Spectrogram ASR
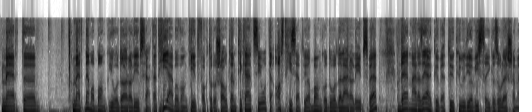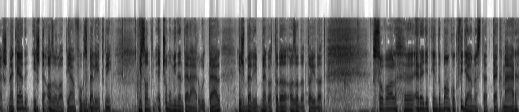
Mert mert nem a banki oldalra lépsz rá. Tehát hiába van kétfaktoros autentikáció, te azt hiszed, hogy a bankod oldalára lépsz be, de már az elkövető küldi a visszaigazoló SMS neked, és te az alapján fogsz belépni. Viszont egy csomó mindent elárultál, és belép, megadtad az adataidat. Szóval erre egyébként a bankok figyelmeztettek már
